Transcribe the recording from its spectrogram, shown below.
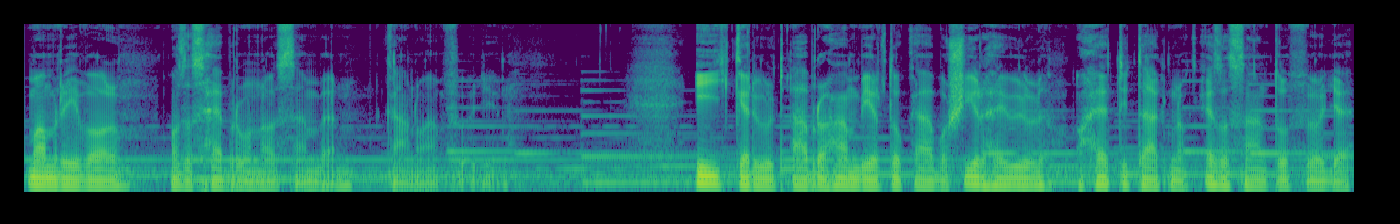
Mamréval, azaz Hebronnal szemben, Kánoán földjén. Így került Ábrahám birtokába sírhelyül a hettitáknak ez a szántóföldje,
